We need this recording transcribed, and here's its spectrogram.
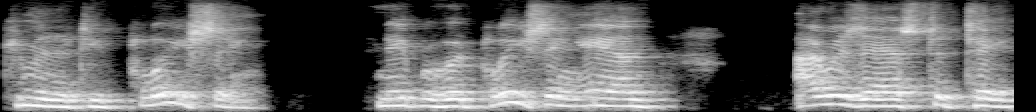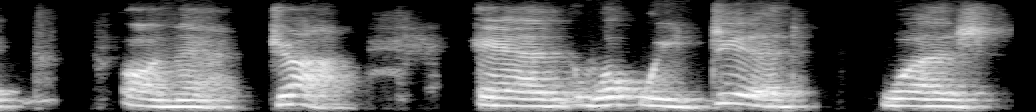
community policing, neighborhood policing, and I was asked to take on that job. And what we did was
